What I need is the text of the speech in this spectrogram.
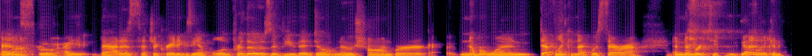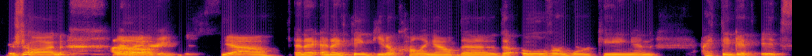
and yeah. so I that is such a great example. And for those of you that don't know Sean Berg, number one, definitely connect with Sarah. And number two, definitely connect with Sean. I agree. Uh, yeah. And I and I think, you know, calling out the the overworking and I think it it's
